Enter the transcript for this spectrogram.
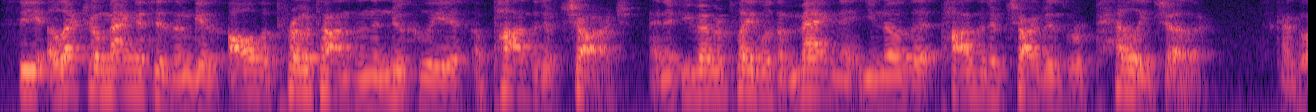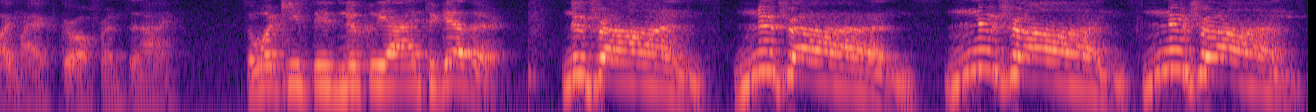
See, electromagnetism gives all the protons in the nucleus a positive charge. And if you've ever played with a magnet, you know that positive charges repel each other. It's kind of like my ex-girlfriends and I. So what keeps these nuclei together? Neutrons! Neutrons! Neutrons! Neutrons!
